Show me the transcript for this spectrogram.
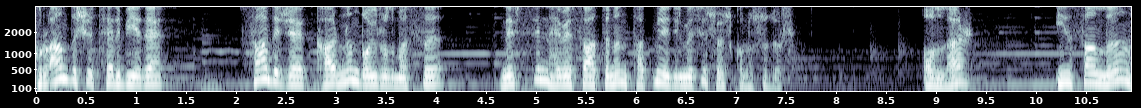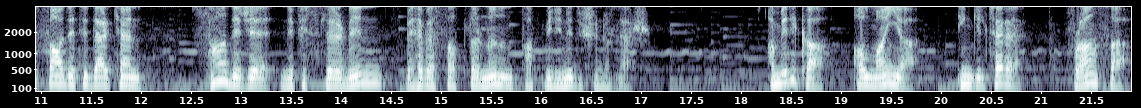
Kur'an dışı terbiyede sadece karnın doyurulması, nefsin hevesatının tatmin edilmesi söz konusudur. Onlar insanlığın saadeti derken sadece nefislerinin ve hevesatlarının tatminini düşünürler. Amerika, Almanya, İngiltere, Fransa,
